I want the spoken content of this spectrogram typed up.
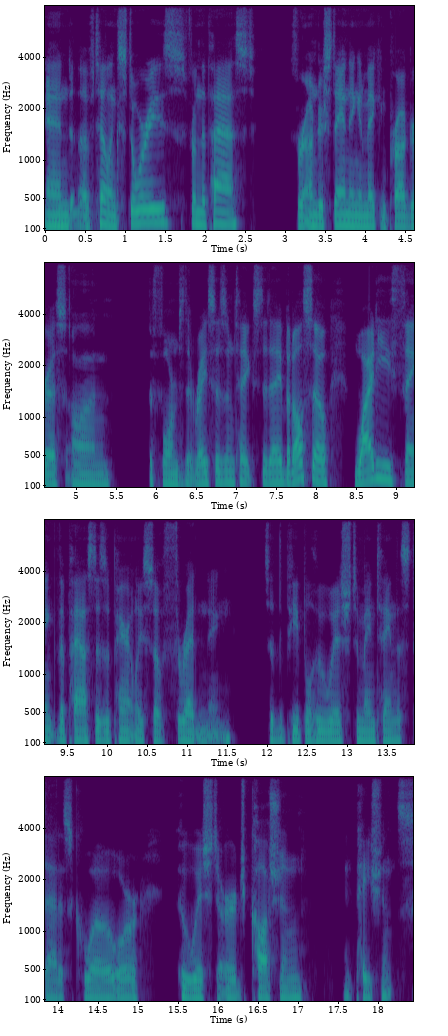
and Mhm. of telling stories from the past for understanding and making progress on the forms that racism takes today? But also, why do you think the past is apparently so threatening to the people who wish to maintain the status quo or who wish to urge caution and patience?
